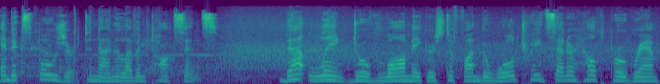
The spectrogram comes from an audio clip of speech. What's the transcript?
and exposure to 9 11 toxins. That link drove lawmakers to fund the World Trade Center Health Program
